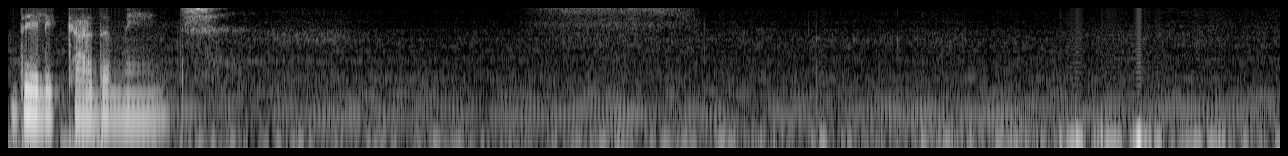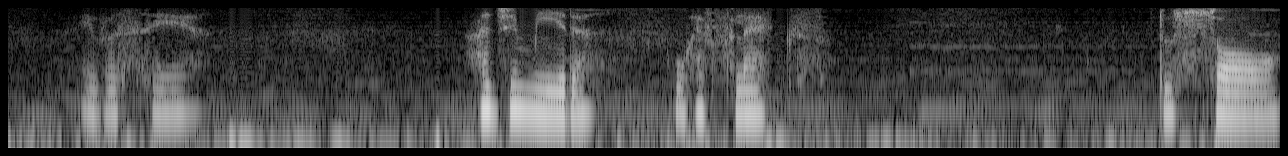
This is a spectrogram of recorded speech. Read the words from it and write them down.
delicadamente. E você admira o reflexo do sol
